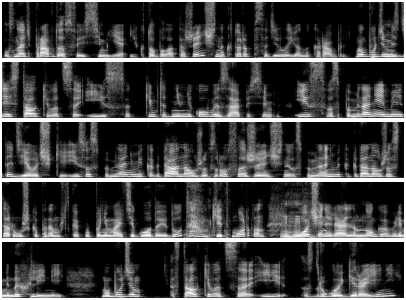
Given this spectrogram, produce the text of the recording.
узнать правду о своей семье и кто была та женщина, которая посадила ее на корабль. Мы будем здесь сталкиваться и с какими-то дневниковыми записями, и с воспоминаниями этой девочки, и с воспоминаниями, когда она уже взрослая женщина, и воспоминаниями, когда она уже старушка, потому что, как вы понимаете, годы идут, у Кейт Мортон очень реально много временных линий. Мы будем сталкиваться и с другой героиней,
